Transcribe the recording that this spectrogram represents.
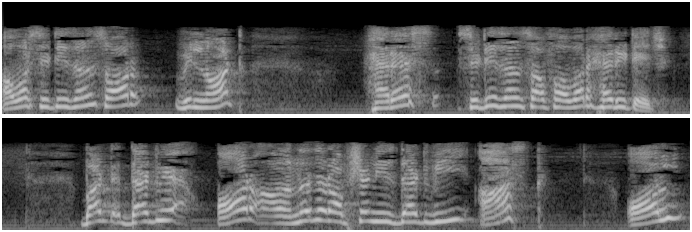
our citizens or will not harass citizens of our heritage. But that we, or another option is that we ask all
